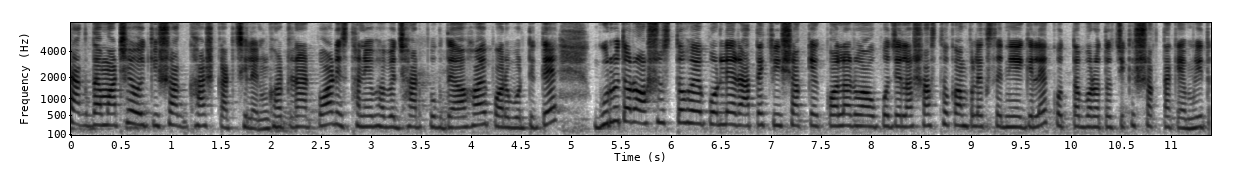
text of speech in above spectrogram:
সাকদা মাঠে ওই কৃষক ঘাস কাটছিলেন। ঘটনার পর স্থানীয়ভাবে ঝাড়ফুঁক দেওয়া হয়। পরবর্তীতে গুরুতর অসুস্থ হয়ে পড়লে রাতে কৃষককে কলারোয়া উপজেলা স্বাস্থ্য কমপ্লেক্সে নিয়ে গেলে কর্তব্যরত চিকিৎসক তাকে মৃত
